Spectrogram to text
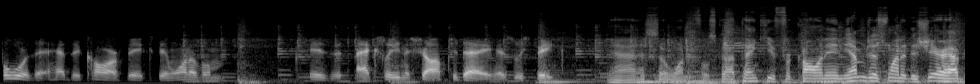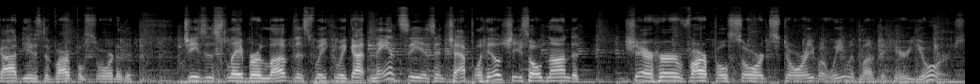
four that had their car fixed, and one of them is actually in the shop today as we speak. Yeah, that's so wonderful, Scott. Thank you for calling in. I just wanted to share how God used the Varpal sword of the Jesus labor love this week. We got Nancy is in Chapel Hill. She's holding on to share her Varpal sword story, but we would love to hear yours.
